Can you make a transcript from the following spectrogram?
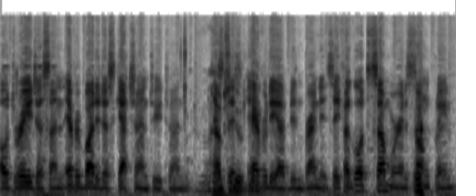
outrageous, and everybody just catch on to it, and just, Absolutely. every day I've been branded. So if I go to somewhere and the song playing,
